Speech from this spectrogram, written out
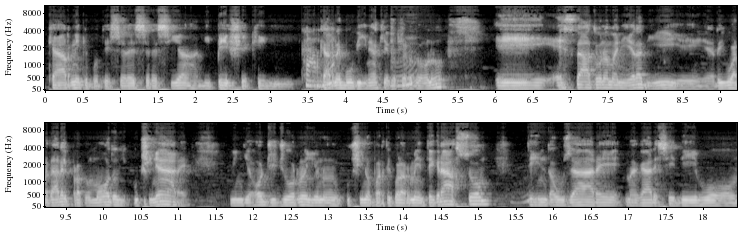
carne che potesse essere sia di pesce che di carne, carne bovina, chiedo mm. perdono, e è stata una maniera di riguardare il proprio modo di cucinare. Quindi oggigiorno io non cucino particolarmente grasso, tendo a usare magari se devo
